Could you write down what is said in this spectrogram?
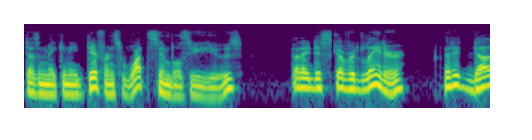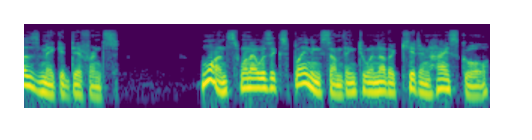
Doesn't make any difference what symbols you use, but I discovered later that it does make a difference. Once, when I was explaining something to another kid in high school,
